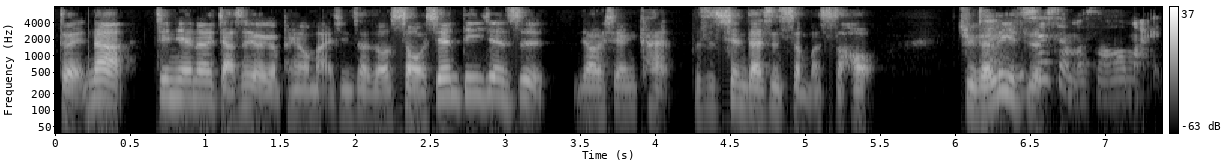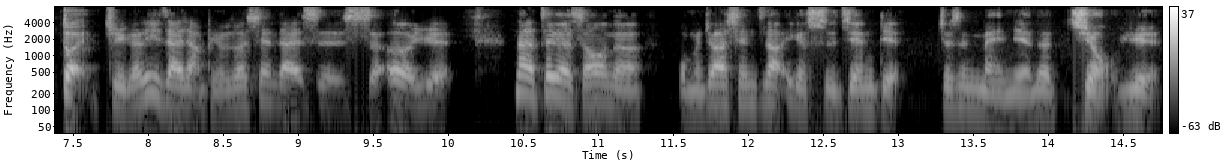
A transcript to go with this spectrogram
对，那今天呢，假设有一个朋友买新车的时候，首先第一件事要先看，就是现在是什么时候。举个例子，是什么时候买的？对，举个例子来讲，比如说现在是十二月，那这个时候呢，我们就要先知道一个时间点。就是每年的九月，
